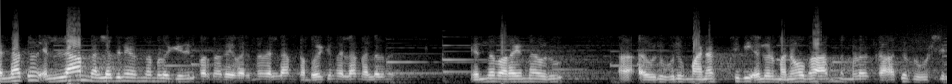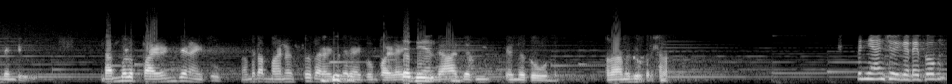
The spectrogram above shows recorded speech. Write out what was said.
എല്ലാത്തിനും എല്ലാം നല്ലതിനെ എന്ന് നമ്മൾ ഗീതിയിൽ പറഞ്ഞതേ വരുന്നതെല്ലാം സംഭവിക്കുന്നതെല്ലാം നല്ലതിന് എന്ന് പറയുന്ന ഒരു ഒരു ഒരു മനസ്ഥിതി അല്ലെങ്കിൽ ഒരു മനോഭാവം നമ്മൾ കാത്തു സൂക്ഷിച്ചില്ലെങ്കിൽ നമ്മൾ പഴഞ്ചനായി പോകും. നമ്മുടെ മനസ്സ് പഴഞ്ചനായി പോകും പഴയ. ചിന്താഗതി എന്ന് തോന്നും. അതാണൊരു പ്രശ്നം. ഇപ്പൊ ഞാൻ ചോദിക്കട്ടെ ഇപ്പം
